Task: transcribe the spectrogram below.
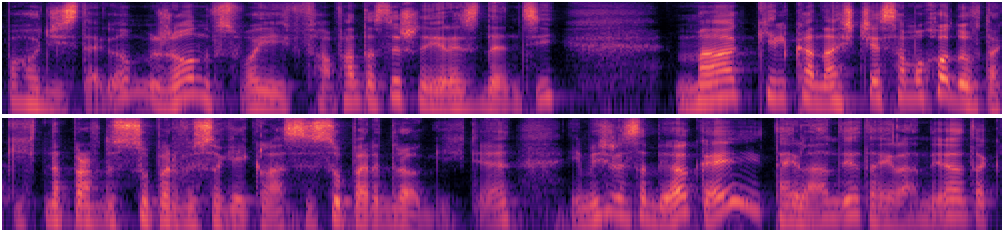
pochodzi z tego, że on w swojej fantastycznej rezydencji ma kilkanaście samochodów takich naprawdę super wysokiej klasy, super drogich, nie? I myślę sobie, okej, okay, Tajlandia, Tajlandia, tak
